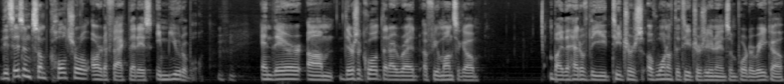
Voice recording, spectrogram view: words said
This isn't some cultural artifact that is immutable. And there, um, there's a quote that I read a few months ago by the head of the teachers of one of the teachers unions in Puerto Rico.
